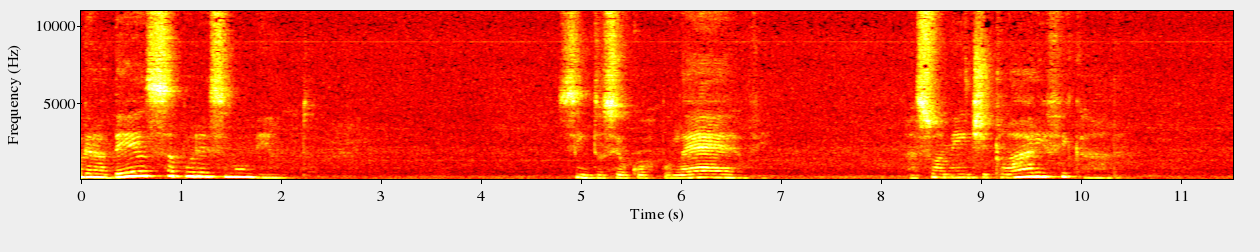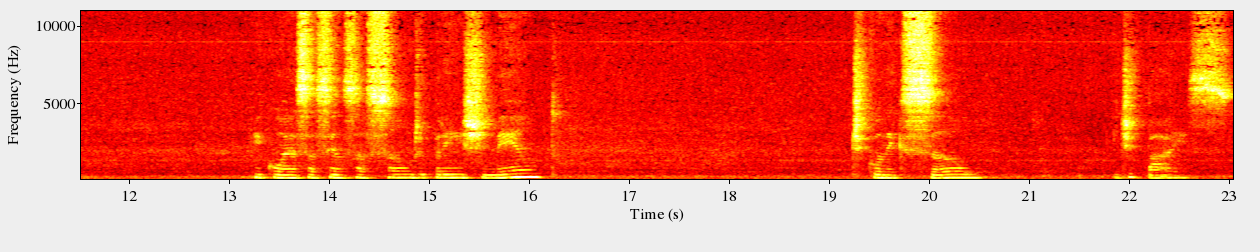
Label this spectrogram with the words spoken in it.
Agradeça por esse momento. Sinta o seu corpo leve, a sua mente clarificada. E com essa sensação de preenchimento, de conexão e de paz.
